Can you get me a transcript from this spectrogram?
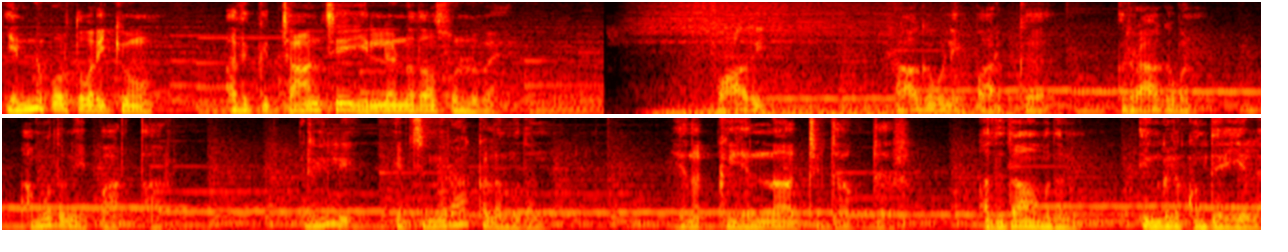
என்னை பொறுத்த வரைக்கும் அதுக்கு சான்ஸே இல்லைன்னு தான் சொல்லுவேன். ஃபாரி ராகவனை பார்க்க ராகவன் அமுதனை பார்த்தார். Really it's miracle Amudhan. எனக்கு என்ன ஆச்சு டாக்டர் அதுதான் அமுதன். எங்களுக்கும் தெரியல.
